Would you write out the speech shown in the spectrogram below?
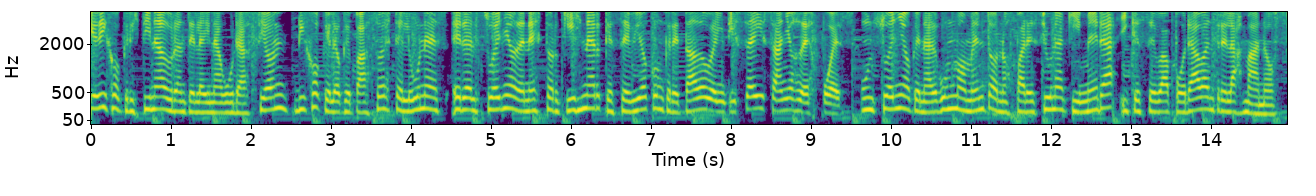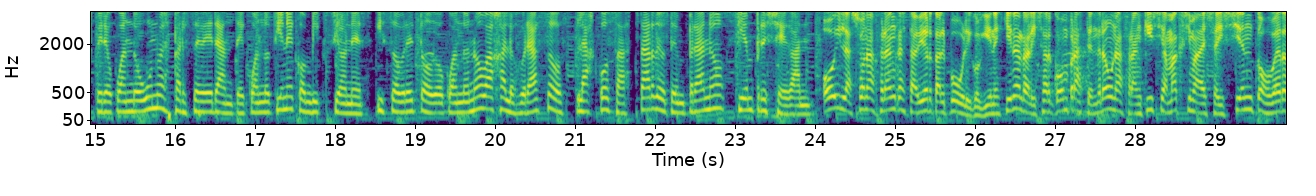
¿Qué dijo Cristina durante la inauguración? Dijo que lo que pasó este lunes era el sueño de Néstor Kirchner que se vio concretado 26 años después. Un sueño que en algún momento nos pareció una quimera y que se evaporaba entre las manos. Pero cuando uno es perseverante, cuando tiene convicciones y sobre todo cuando no baja los brazos, las cosas tarde o temprano siempre llegan. Hoy la zona franca está abierta al público quienes quieran realizar compras tendrán una franquicia máxima de 600 verdes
